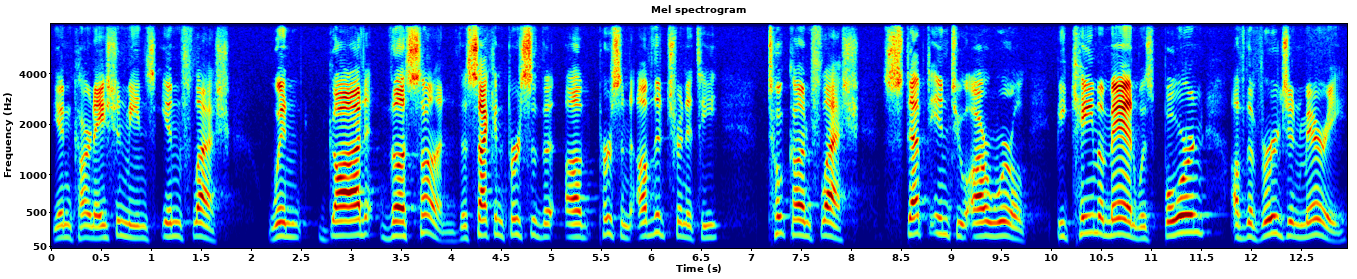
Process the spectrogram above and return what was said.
The incarnation means in flesh. When God the Son, the second person of the, of, person of the Trinity, took on flesh, stepped into our world, became a man, was born of the Virgin Mary.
